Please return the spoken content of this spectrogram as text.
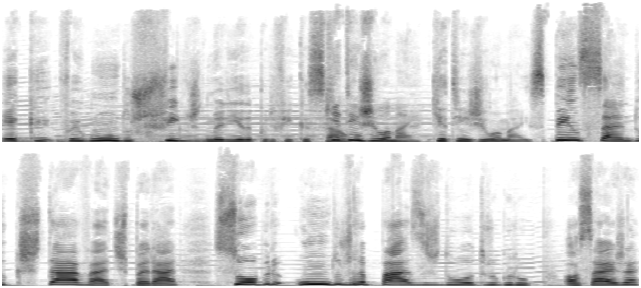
é que foi um dos filhos de Maria da Purificação que atingiu a mãe. Que atingiu a mãe, pensando que estava a disparar sobre um dos rapazes do outro grupo. Ou seja,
